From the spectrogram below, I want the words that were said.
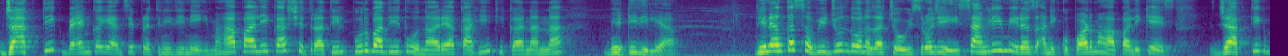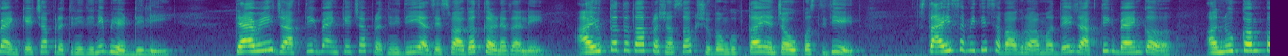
जागतिक बँक यांचे प्रतिनिधींनी महापालिका क्षेत्रातील पूरबाधित होणाऱ्या काही ठिकाणांना भेटी दिल्या. दिनांक सव्वीस जून दोन हजार चोवीस रोजी सांगली मिरज आणि कुपाड महापालिकेस जागतिक बँकेच्या प्रतिनिधींनी भेट दिली. त्यावेळी जागतिक बँकेच्या प्रतिनिधी यांचे स्वागत करण्यात आले. आयुक्त तथा प्रशासक शुभम गुप्ता यांच्या उपस्थितीत स्थायी समिती सभागृहामध्ये जागतिक बँक अनुकंप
